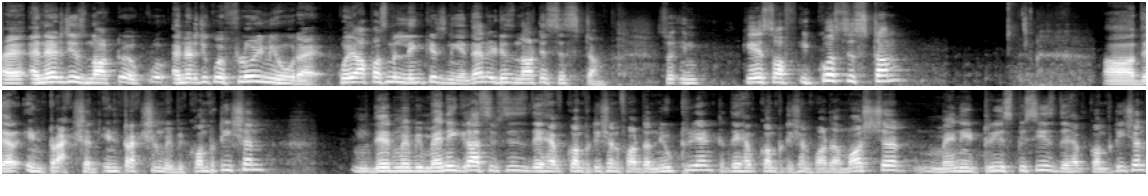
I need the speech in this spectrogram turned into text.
एनर्जी इज़ नॉट एनर्जी कोई फ्लो ही नहीं हो रहा है। कोई आपस में लिंकेज नहीं है। Then it is not a system so in case of eco system they are interaction interaction में भी कॉम्पिटिशन देर में भी many grass species they have competition for the nutrient they have competition for the moisture many tree species they have competition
